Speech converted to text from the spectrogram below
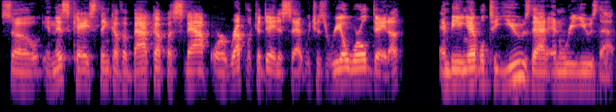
So in this case, think of a backup, a snap, or a replica data set, which is real world data, and being able to use that and reuse that.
